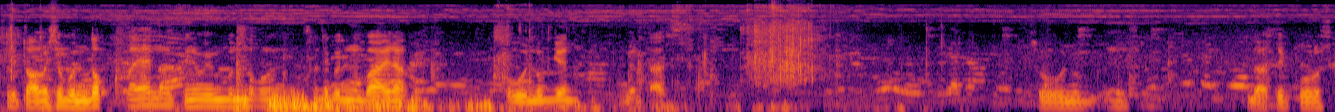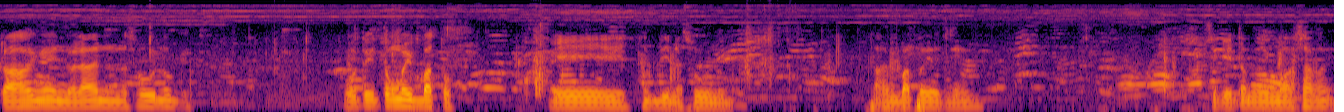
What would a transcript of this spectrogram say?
Dito kami sa bundok. Kaya na, tinuwi yung bundok sa likod ng bahay namin. Sunog yan. Hanggang taas. Sunog. Dati puros kahoy ngayon. Wala na, nasunog eh. Itong may bato. Eh, hindi nasunog. Laking bato yan. Yan. Kasi kita mo yung mga sangay.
